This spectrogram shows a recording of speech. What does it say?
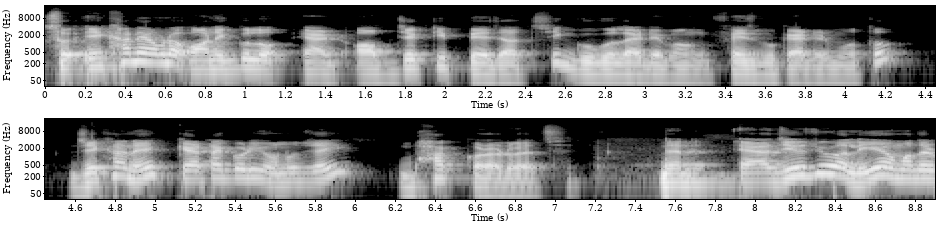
সো এখানে আমরা অনেকগুলো অ্যাড অবজেক্টিভ পেয়ে যাচ্ছি গুগল অ্যাড এবং ফেসবুক অ্যাডের মতো, যেখানে ক্যাটাগরি অনুযায়ী ভাগ করা রয়েছে। দেন অ্যাজ ইউজুয়ালি আমাদের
